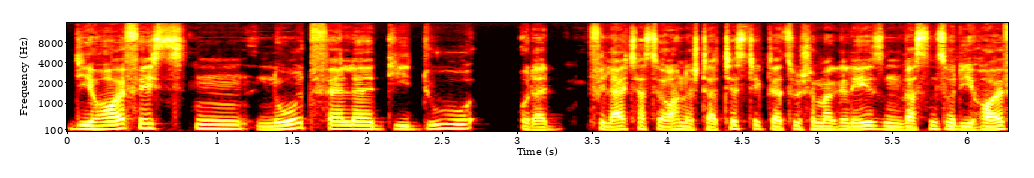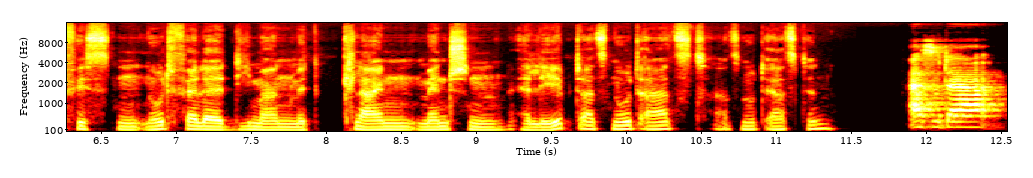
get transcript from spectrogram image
die häufigsten Notfälle, die du oder vielleicht hast du auch eine Statistik dazu schon mal gelesen, was sind so die häufigsten Notfälle, die man mit kleinen Menschen erlebt als Notarzt, als Notärztin? Also da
